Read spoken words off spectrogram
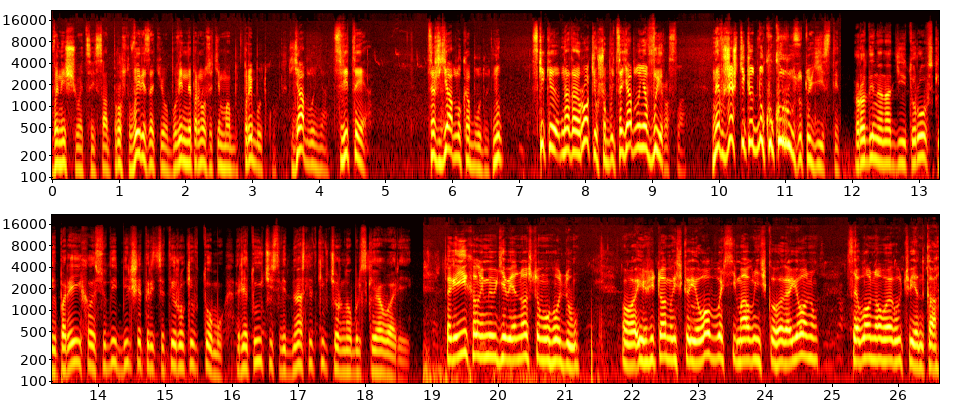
винищувати цей сад, просто вирізати його, бо він не приносить їм, мабуть, прибутку. Яблуня цвіте. Це ж яблука будуть. Ну, скільки треба років, щоб ця яблуня виросла? Невже ж тільки одну кукурузу то їсти? Родина Надії Туровської переїхала сюди більше 30 років тому, рятуючись від наслідків Чорнобильської аварії. Переїхали ми в 90-му году о, із Житомирської області, Мавлінського району, село Нова Рутвінка.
